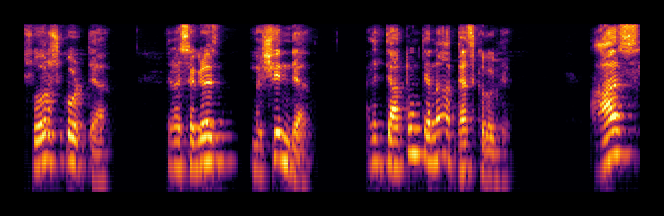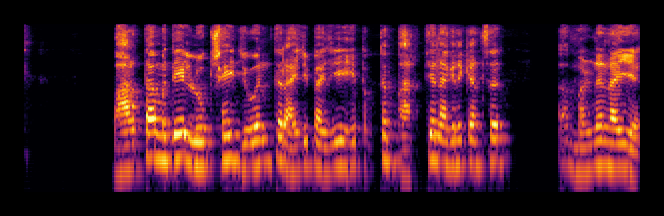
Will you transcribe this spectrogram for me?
सोर्स कोड द्या त्यांना सगळं मशीन द्या आणि त्यातून त्यांना अभ्यास करू द्या आज भारतामध्ये लोकशाही जिवंत राहिली पाहिजे हे फक्त भारतीय नागरिकांचं म्हणणं नाही आहे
